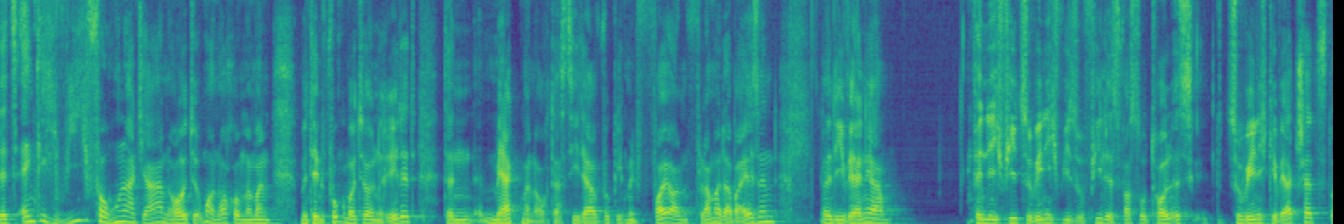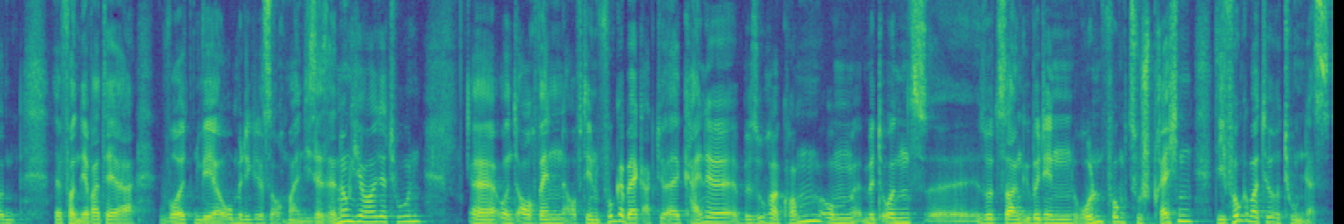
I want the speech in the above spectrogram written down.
Letztendlich wie vor 100 Jahren, heute immer noch. Und wenn man mit den Funkamateuren redet, dann merkt man auch, dass die da wirklich mit Feuer und Flamme dabei sind. Die werden ja finde ich viel zu wenig, wie so vieles, was so toll ist, zu wenig gewertschätzt. Und äh, von der Warte her wollten wir unbedingt das auch mal in dieser Sendung hier heute tun. Äh, und auch wenn auf den Funkerberg aktuell keine Besucher kommen, um mit uns äh, sozusagen über den Rundfunk zu sprechen, die Funkamateure tun das.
